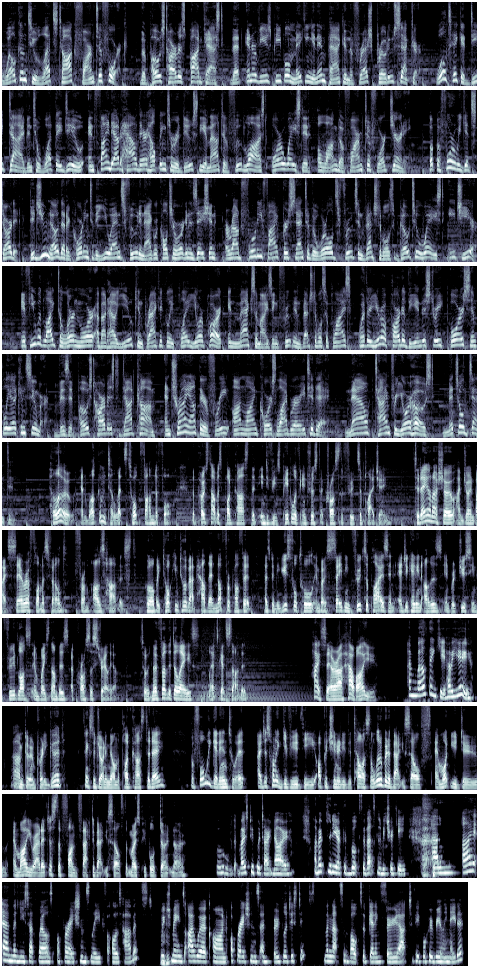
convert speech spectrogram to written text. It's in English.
Welcome to Let's Talk Farm to Fork, the post harvest podcast that interviews people making an impact in the fresh produce sector. We'll take a deep dive into what they do and find out how they're helping to reduce the amount of food lost or wasted along the farm to fork journey. But before we get started, did you know that according to the UN's Food and Agriculture Organization, around 45% of the world's fruits and vegetables go to waste each year? If you would like to learn more about how you can practically play your part in maximizing fruit and vegetable supplies, whether you're a part of the industry or simply a consumer, visit postharvest.com and try out their free online course library today. Now, time for your host, Mitchell Denton. Hello, and welcome to Let's Talk Farm to Fork, the post harvest podcast that interviews people of interest across the food supply chain. Today on our show, I'm joined by Sarah Flomersfeld from Oz Harvest, who I'll be talking to about how their not for profit has been a useful tool in both saving food supplies and educating others in reducing food loss and waste numbers across Australia. So, with no further delays, let's get started. Hi, Sarah, how are you? I'm well, thank you. How are you? I'm doing pretty good. Thanks for joining me on the podcast today. Before we get into it, I just want to give you the opportunity to tell us a little bit about yourself and what you do. And while you're at it, just a fun fact about yourself that most people don't know. Oh, that most people don't know. I'm a pretty open book, so that's going to be tricky. Um, I am the New South Wales operations lead for Oz Harvest, which mm-hmm. means I work on operations and food logistics, the nuts and bolts of getting food out to people who really need it,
